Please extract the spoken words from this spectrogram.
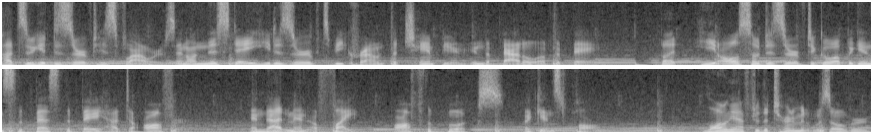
Kazuya deserved his flowers, and on this day he deserved to be crowned the champion in the Battle of the Bay. But he also deserved to go up against the best the Bay had to offer, and that meant a fight off the books against Paul. Long after the tournament was over,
